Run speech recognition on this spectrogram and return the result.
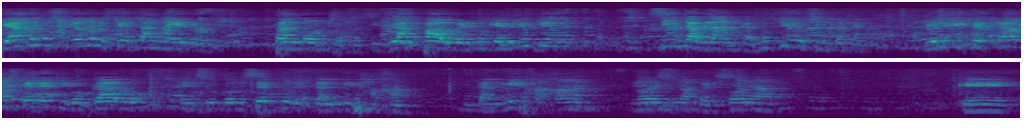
Yo no los quiero tan negros, tan mochos, así, Black Power, no quiero. Yo quiero cinta blanca, no quiero cinta negra. Yo le dije, está usted equivocado en su concepto de Talmid Jajam. Talmid Jajam no es una persona que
